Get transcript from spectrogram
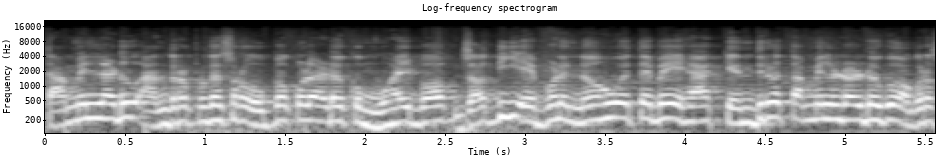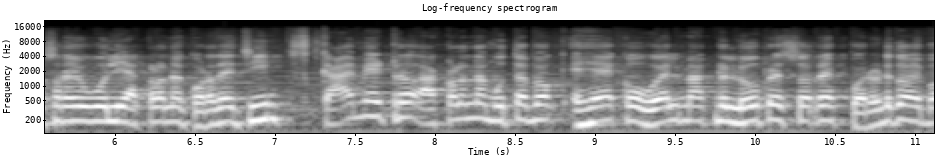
ତାମିଲନାଡୁ ଆନ୍ଧ୍ରପ୍ରଦେଶର ଉପକୂଳ ଆଡ଼କୁ ମୁହାଇବ ଯଦି ଏଭଳି ନ ହୁଏ ତେବେ ଏହା କେନ୍ଦ୍ରୀୟ ତାମିଲନାଡୁ ଆଡ଼କୁ ଅଗ୍ରସର ହେବ ବୋଲି ଆକଳନ କରାଯାଇଛି ସ୍କାଏମେଟ୍ର ଆକଳନା ମୁତାବକ ଏହା ଏକ ୱେଲ୍ ମାର୍କଡ ଲୋ ପ୍ରେସରରେ ପରିଣତ ହେବ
